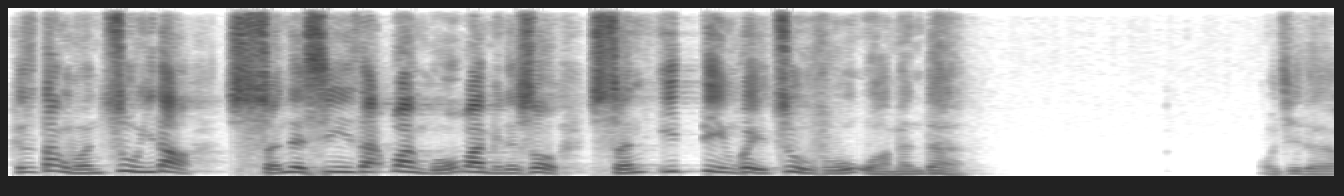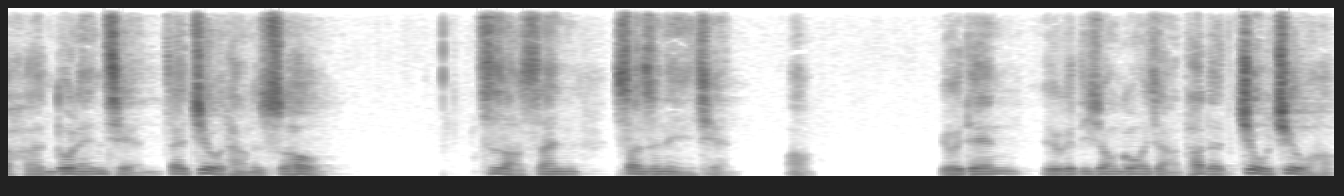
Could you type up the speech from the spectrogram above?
可是，当我们注意到神的心意在万国万民的时候，神一定会祝福我们的。我记得很多年前在旧堂的时候，至少三三十年以前，有一天有个弟兄跟我讲，他的舅舅哈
